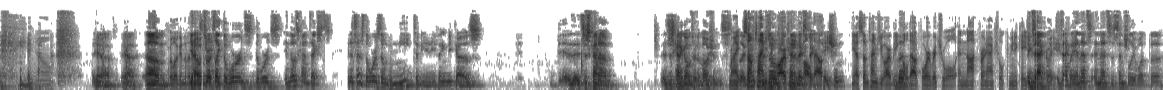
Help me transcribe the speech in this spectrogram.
You know, Yeah, yeah. Um, we're looking to the you know, next it's, sort- it's game. like the words, the words in those contexts, in a sense, the words don't need to mean anything because it's just kind of, it's just kind of going through the motions. Right. Like, Sometimes there's no you are kind of being called out. yeah, sometimes you are being called out for a ritual and not for an actual communication. Exactly, exactly, and that's and that's essentially what the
